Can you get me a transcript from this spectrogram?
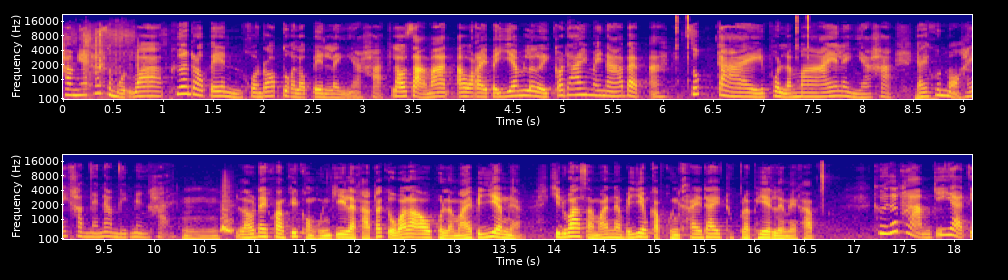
คราวนี้ถ้าสมมติว่าเพื่อนเราเป็นคนรอบตัวเราเป็นอะไรอย่างเงี้ยค่ะ เราสามารถเอาอะไรไปเยี่ยมเลยก็ได้ไหมนะแบบอะซุปไก่ผลไม้อะไรอย่างเงี้ยค่ะอยากให้คุณหมอให้คำแนะนำนิดนึงค่ะอืแล้วในความคิดของคุณกี้ล่ะครับ ถ้าเกิดว่าเราเอาผลไม้ไปเยี่ยมเนี่ย คิดว่าสามารถนำไปเยี่ยมกับคนไข้ได้ทุกประเภทเลยไหมครับ คือถ้าถามกี้อะจ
